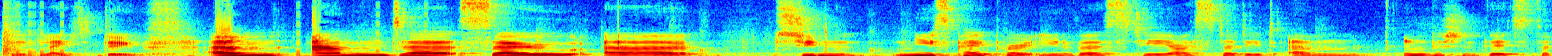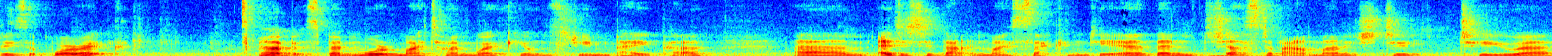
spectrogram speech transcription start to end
did later do. Um, and uh, so, uh, student newspaper at university, I studied um, English and theatre studies at Warwick, uh, but spent more of my time working on the student paper. Um, edited that in my second year, then just about managed to to uh,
